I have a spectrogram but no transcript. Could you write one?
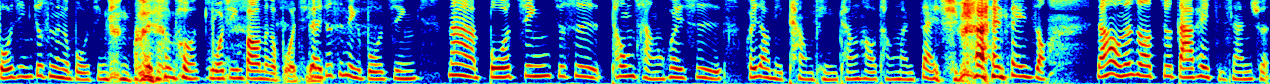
铂金 就是那个铂金，很贵的铂金。铂金包那个铂金，对，就是那个铂金。那铂金就是通常会是会让你躺平、躺好、躺满再起不来那一种。然后我那时候就搭配紫杉醇，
